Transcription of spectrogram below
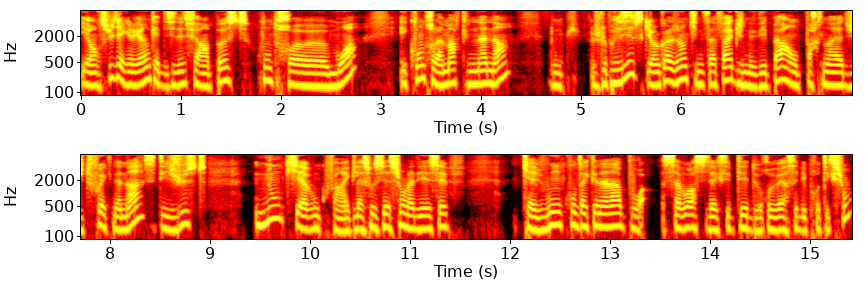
et ensuite il y a quelqu'un qui a décidé de faire un post contre moi et contre la marque Nana donc, je le précise parce qu'il y a encore des gens qui ne savent pas que je n'étais pas en partenariat du tout avec Nana. C'était juste nous qui avons, enfin, avec l'association, la DSF, qui avons contacté Nana pour savoir s'ils acceptaient de reverser les protections.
